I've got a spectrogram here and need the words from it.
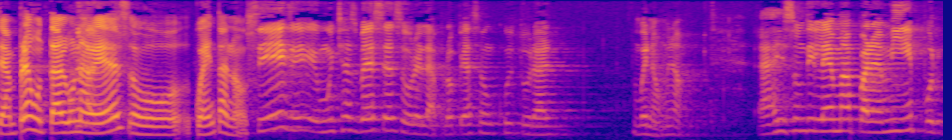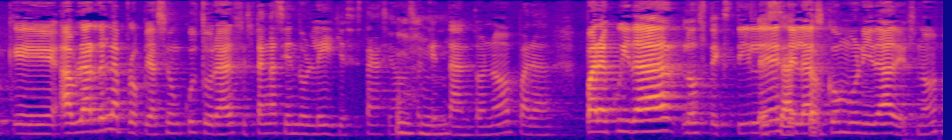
¿te han preguntado alguna vez o cuéntanos? Sí, sí, muchas veces sobre la apropiación cultural. Bueno, mira, es un dilema para mí porque hablar de la apropiación cultural se están haciendo leyes, se están haciendo no sé qué tanto, ¿no? Para, para cuidar los textiles de las comunidades, ¿no?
